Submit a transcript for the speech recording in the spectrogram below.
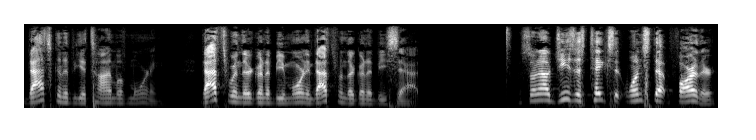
That's going to be a time of mourning. That's when they're going to be mourning. That's when they're going to be sad. So now Jesus takes it one step farther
